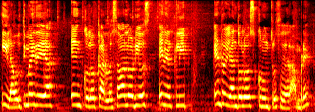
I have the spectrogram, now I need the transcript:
Y la última idea en colocar los avalorios en el clip enrollándolos con un trozo de alambre.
